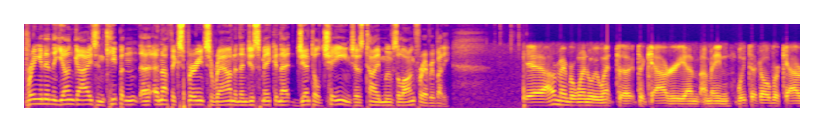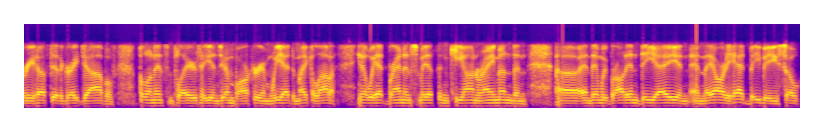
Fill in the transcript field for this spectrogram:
bringing in the young guys and keeping uh, enough experience around, and then just making that gentle change as time moves along for everybody. Yeah, I remember when we went to, to Calgary. And, I mean, we took over Calgary. Huff did a great job of pulling in some players, he and Jim Barker, and we had to make a lot of, you know, we had Brandon Smith and Keon Raymond, and uh, and then we brought in Da, and and they already had BB. So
